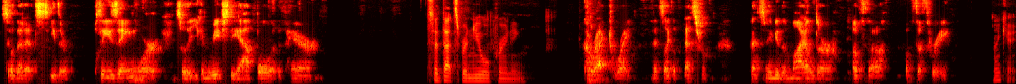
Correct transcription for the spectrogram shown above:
so that it's either pleasing or so that you can reach the apple or the pear. So that's renewal pruning. Correct. Right. That's like that's that's maybe the milder of the of the three. Okay.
